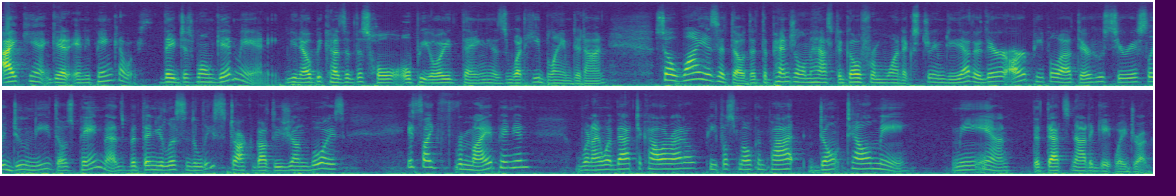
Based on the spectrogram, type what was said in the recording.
I can't get any painkillers. They just won't give me any, you know, because of this whole opioid thing, is what he blamed it on. So, why is it though that the pendulum has to go from one extreme to the other? There are people out there who seriously do need those pain meds, but then you listen to Lisa talk about these young boys. It's like, from my opinion, when I went back to Colorado, people smoking pot, don't tell me, me and, that that's not a gateway drug.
